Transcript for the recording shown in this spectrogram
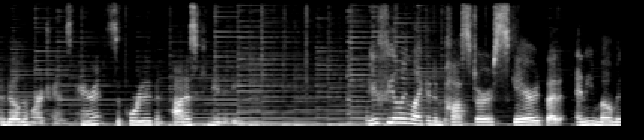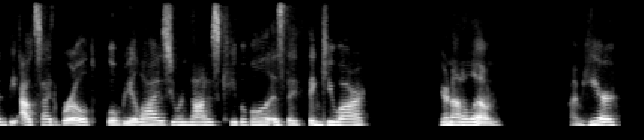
and build a more transparent, supportive, and honest community. Are you feeling like an imposter, scared that any moment the outside world will realize you are not as capable as they think you are? You're not alone. I'm here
